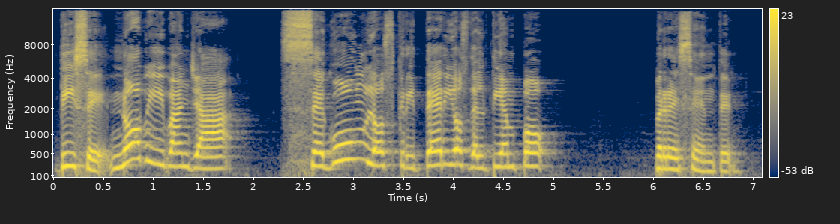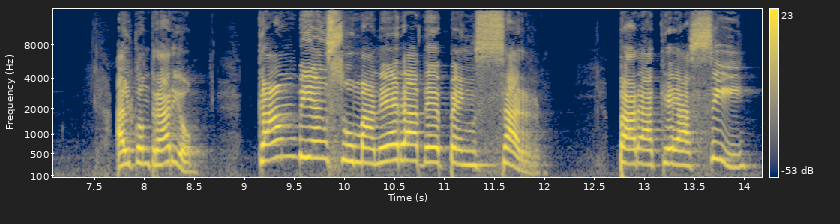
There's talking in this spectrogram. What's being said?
dice, no vivan ya según los criterios del tiempo presente. Al contrario, cambien su manera de pensar para que así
